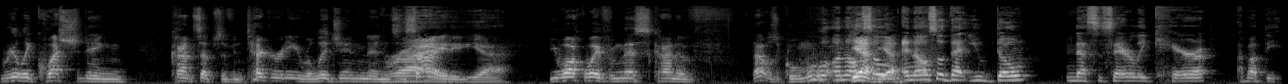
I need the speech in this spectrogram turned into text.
really questioning concepts of integrity, religion, and society. Yeah. You walk away from this kind of that was a cool movie. Well, and Yeah, yeah. and also that you don't necessarily care about the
